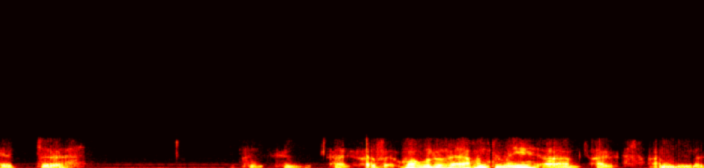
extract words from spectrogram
it. Uh, I, I've, what would have happened to me? Uh, I, I'm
